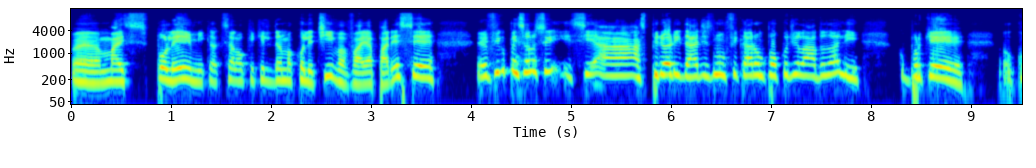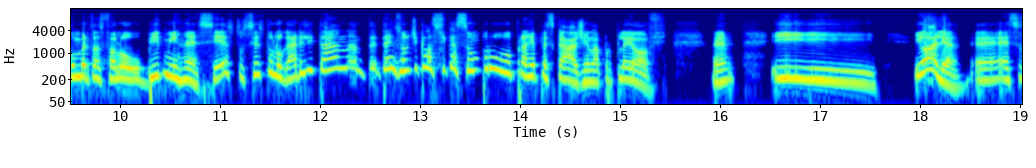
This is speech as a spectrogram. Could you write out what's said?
é, mais polêmica, sei lá o que, que ele deu uma coletiva, vai aparecer. Eu fico pensando se, se as prioridades não ficaram um pouco de lado dali. Porque, como o Bertas falou, o Birmingham é sexto, sexto lugar, ele está tá em zona de classificação para a repescagem, lá para o playoff. Né? E, e olha, é, essa,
